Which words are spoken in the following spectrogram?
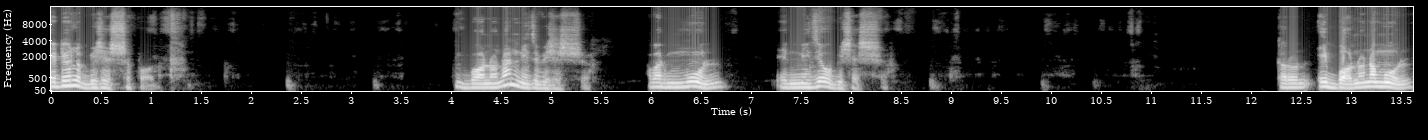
এটি হলো বিশেষ্য পদ। বর্ণনা নিজে বিশেষ্য। আবার মূল, এর নিজেও বিশেষ্য। কারণ এই বর্ণনা মূল,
